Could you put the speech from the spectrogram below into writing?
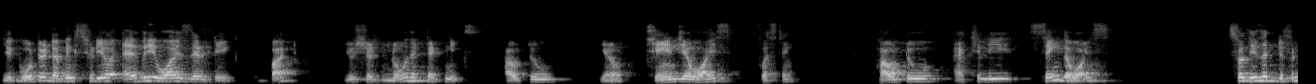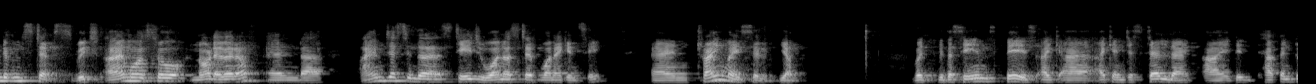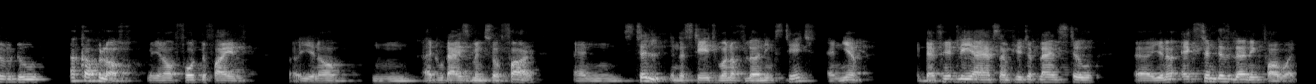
You go to a dubbing studio every voice they'll take. But you should know the techniques how to you know change your voice first thing. How to actually sing the voice. So these are different different steps which i am also not aware of. And uh, i am just in the stage one or step one i can say and trying myself yeah. With with the same space i i, I can just tell that i did happen to do a couple of you know four to five uh, you know mm, advertisements so far and still in the stage one of learning stage. And yeah definitely i have some future plans to uh, you know extend this learning forward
